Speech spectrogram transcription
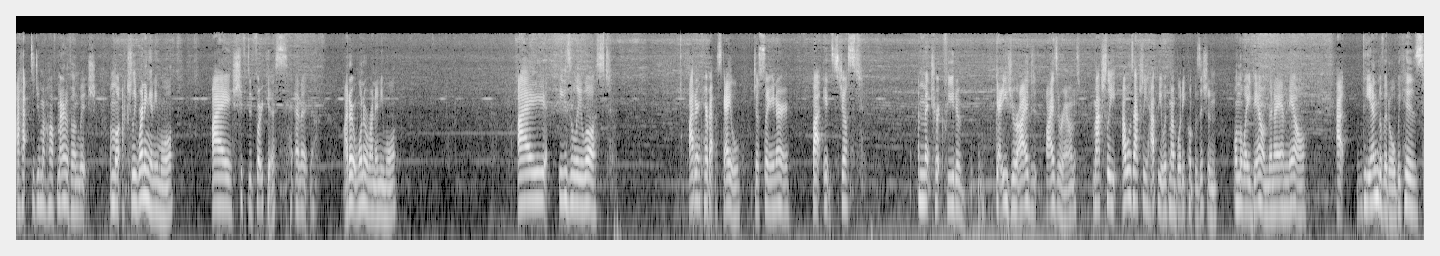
I had to do my half marathon, which I'm not actually running anymore, I shifted focus and it, I don't want to run anymore. I easily lost. I don't care about the scale, just so you know, but it's just a metric for you to gauge your eyes around. I'm actually, I was actually happier with my body composition on the way down than I am now at the end of it all because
